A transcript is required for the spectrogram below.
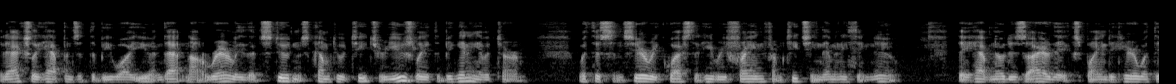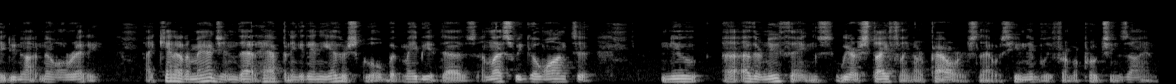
It actually happens at the BYU, and that not rarely, that students come to a teacher, usually at the beginning of a term, with the sincere request that he refrain from teaching them anything new. They have no desire, they explain, to hear what they do not know already. I cannot imagine that happening at any other school, but maybe it does, unless we go on to new uh, other new things, we are stifling our powers. That was Hugh Nibley from Approaching Zion.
